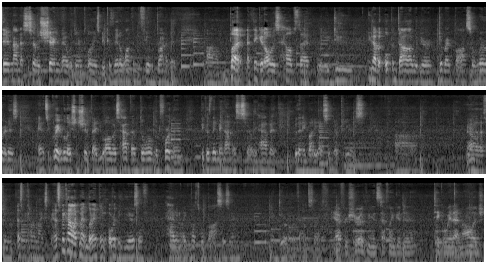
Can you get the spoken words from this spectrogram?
they're not necessarily sharing that with their employees because they don't want them to feel the brunt of it. Um, but I think it always helps that when you do, you have an open dialogue with your direct boss or whoever it is, and it's a great relationship that you always have that door open for them because they may not necessarily have it with anybody else in their peers. Yeah. Yeah. that's been that's been kind of my experience. That's been kind of like my learning thing over the years of having like multiple bosses and, and dealing with that stuff. yeah, for sure. I think it's definitely good to take away that knowledge.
